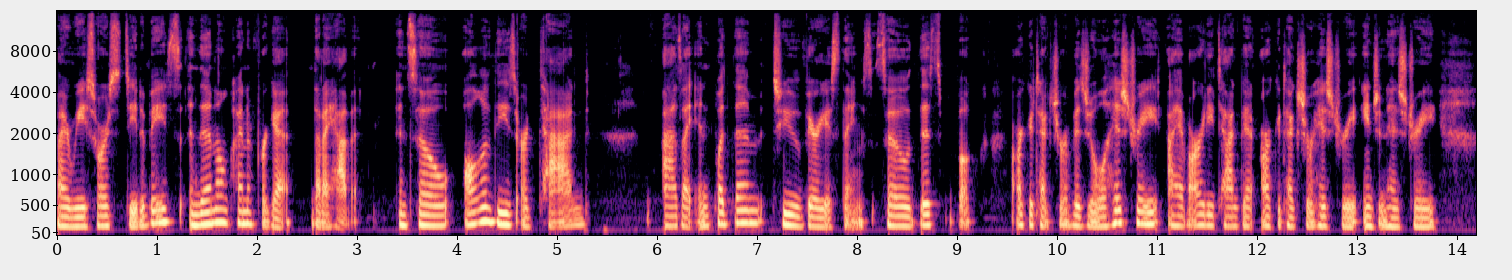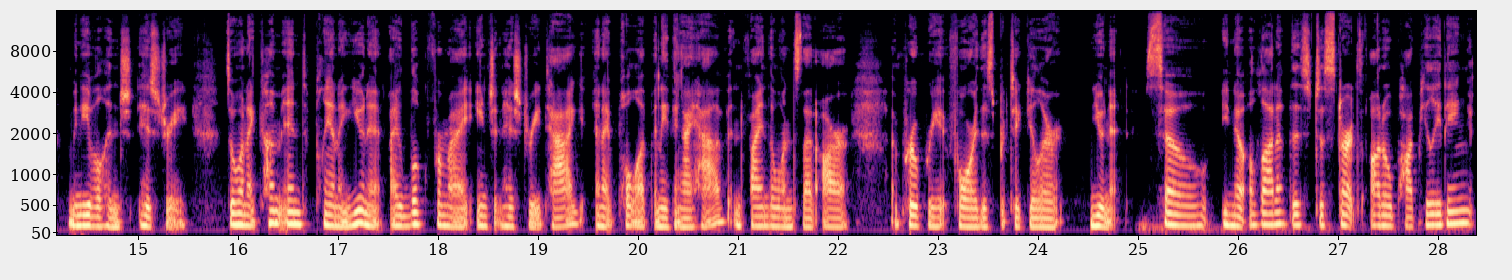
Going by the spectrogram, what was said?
my resource database, and then I'll kind of forget that I have it. And so all of these are tagged as I input them to various things. So this book, Architecture Visual History, I have already tagged it Architecture History, Ancient History, Medieval History. So when I come in to plan a unit, I look for my Ancient History tag and I pull up anything I have and find the ones that are appropriate for this particular unit. So, you know, a lot of this just starts auto populating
